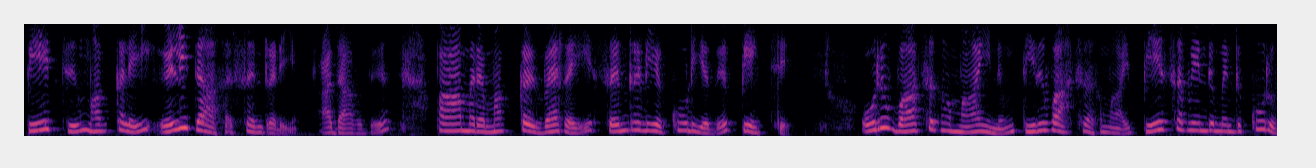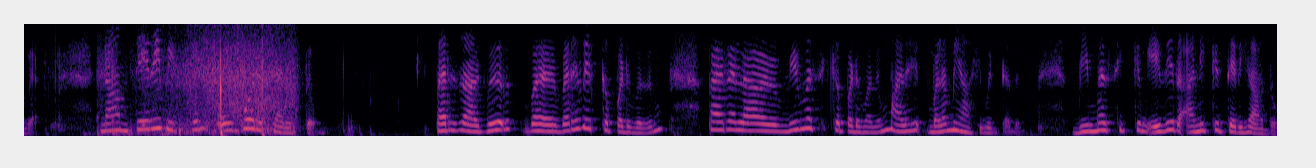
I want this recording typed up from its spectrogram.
பேச்சு மக்களை எளிதாக சென்றடையும். அதாவது பாமர மக்கள் வரை சென்றடையக்கூடியது பேச்சு. ஒரு வாசகமாயினும் திருவாசகமாய் பேச வேண்டும் என்று கூறுவர் நாம் தெரிவிக்கும் ஒவ்வொரு கருத்தும் பலரால் வரவேற்கப்படுவதும் பலரால் விமர்சிக்கப்படுவதும் வளமையாகிவிட்டது. விமர்சிக்கும் எதிர் அணிக்கு தெரியாதோ?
